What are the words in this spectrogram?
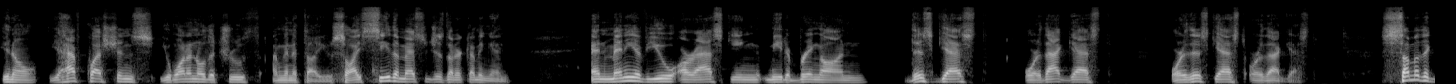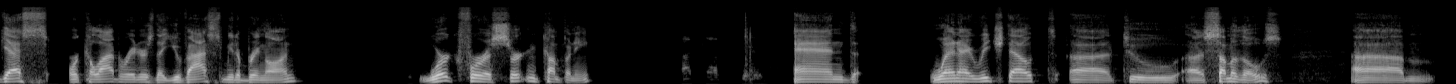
you know, you have questions, you want to know the truth, I'm going to tell you. So I see the messages that are coming in. And many of you are asking me to bring on this guest or that guest or this guest or that guest. Some of the guests or collaborators that you've asked me to bring on work for a certain company. And when I reached out uh, to uh, some of those, um,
